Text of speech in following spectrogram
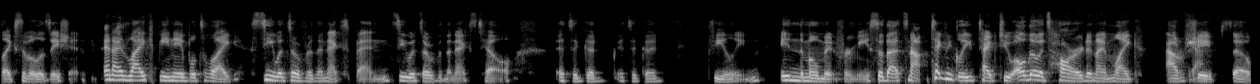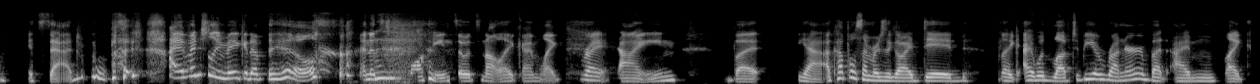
like civilization. And i like being able to like see what's over the next bend see what's over the next hill. It's a good it's a good feeling in the moment for me. So that's not technically type 2 although it's hard and i'm like out of Yeah. shape so it's sad. But i eventually make it up the hill and it's just walking so it's not like i'm like right. dying. But yeah, a couple summers ago, I did like I would love to be a runner, but I'm like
